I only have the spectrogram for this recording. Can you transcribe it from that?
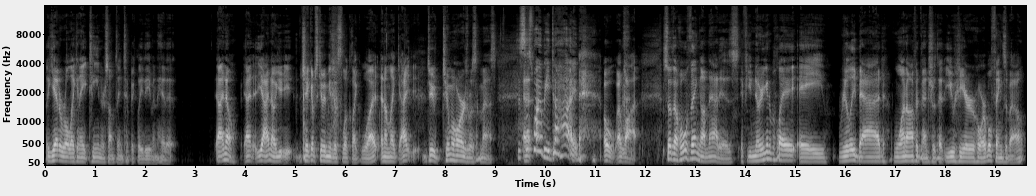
Like you had to roll like an eighteen or something typically to even hit it. I know. I, yeah, I know. You, you- Jacob's giving me this look like what, and I'm like, I dude, Tomb of Horrors was a mess. This is uh, why we died. Oh, a lot. So the whole thing on that is if you know you're going to play a really bad one-off adventure that you hear horrible things about,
